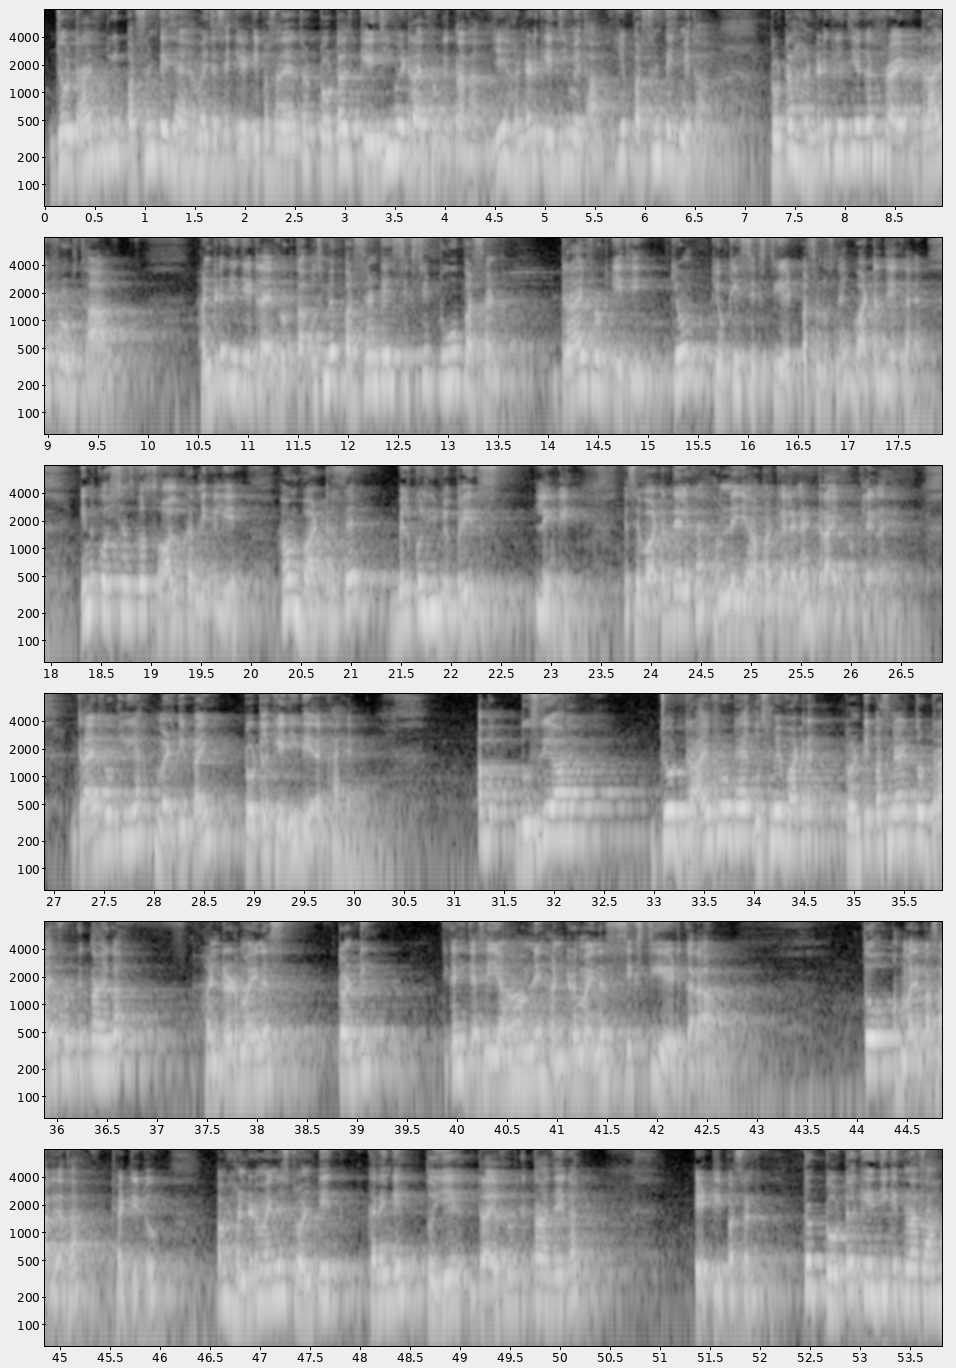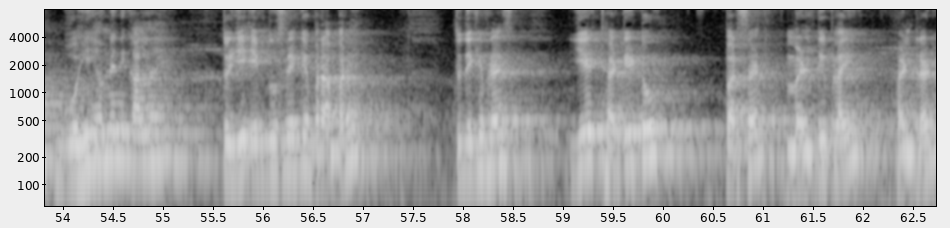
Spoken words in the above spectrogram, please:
जो ड्राई फ्रूट की परसेंटेज है, हमें जैसे 80 परसेंट है तो टोटल केजी में ड्राई फ्रूट कितना था? ये 100 केजी में था। ये परसेंटेज में था। टोटल 100 केजी अगर ड्राई फ्रूट था 100 केजी ड्राई फ्रूट था, उसमें परसेंटेज 62 परसेंट ड्राई फ्रूट की थी। क्यों? क्योंकि 68 परसेंट उसने वाटर देखा है। इन क्वेश्चंस को सॉल्व करने के लिए हम वाटर से बिल्कुल ही विपरीत लेंगे। जैसे वाटर दे लिखा है, हमने यहाँ पर क्या लेना है? ड्राई फ्रूट लेना है। ड्राई फ्रूट लिया मल्टीप्लाई टोटल केजी दे रखा है। अब दूसरी और, जो ड्राई फ्रूट है, उसमें वाटर 20 परसेंट है तो ड्राई फ्रूट कितना होगा 100 माइनस ट्वेंटी ठीक है? जैसे यहाँ हमने 100 माइनस सिक्सटी एट करा तो हमारे पास आ गया था 32 अब 100 माइनस ट्वेंटी करेंगे तो ये ड्राई फ्रूट कितना आ जाएगा? 80 परसेंट। तो टोटल केजी कितना था? वही हमने निकालना है। तो ये एक दूसरे के बराबर है। तो देखिए फ्रेंड्स, ये 32 percent multiply hundred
